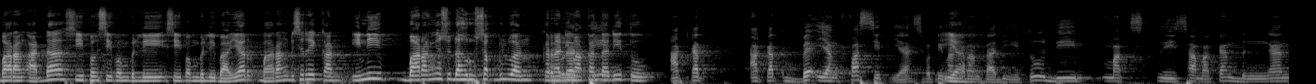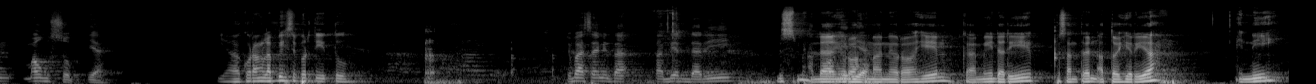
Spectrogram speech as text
barang ada si si pembeli si pembeli bayar barang diserikan ini barangnya sudah rusak duluan karena Berarti dimakan tadi itu. akad akad B yang fasid ya seperti Iya. makanan tadi itu dimaks, disamakan dengan mausub ya? Ya kurang lebih seperti itu. Coba saya minta takbir dari Bismillahirrahmanirrahim. Kami dari pesantren atau Hiriyah. Ini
